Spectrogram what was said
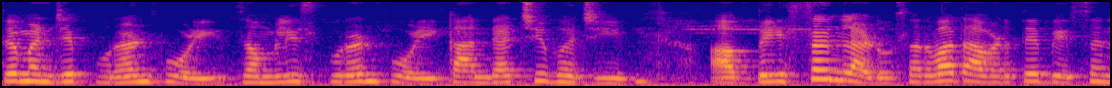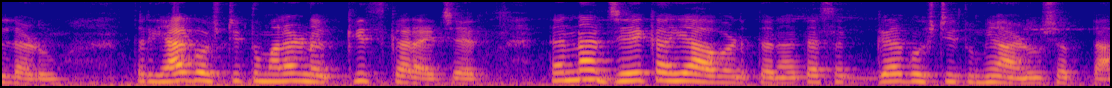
ते म्हणजे पुरणपोळी जमलीस पुरणपोळी कांद्याची भजी बेसन लाडू सर्वात आवडते बेसन लाडू. तर ह्या गोष्टी तुम्हाला नक्कीच करायच्या आहेत. त्यांना जे काही आवडतं ना त्या सगळ्या गोष्टी तुम्ही आणू शकता.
